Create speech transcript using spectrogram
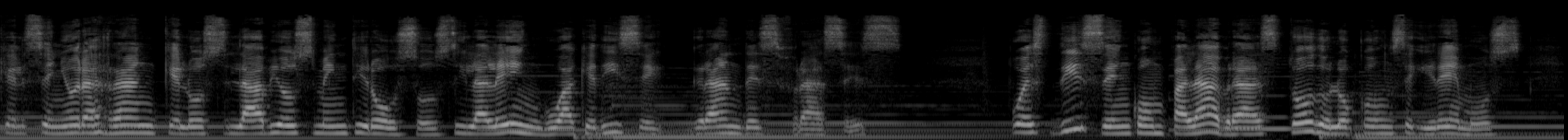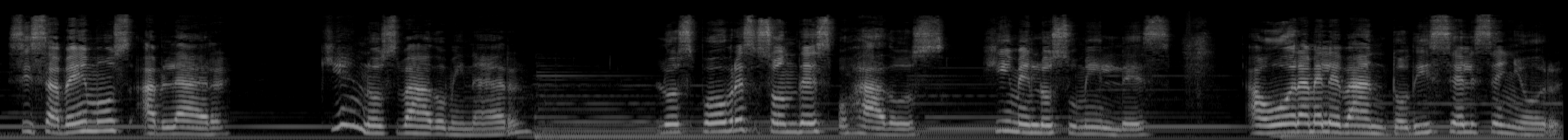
Que el Señor arranque los labios mentirosos y la lengua que dice grandes frases pues dicen con palabras todo lo conseguiremos. Si sabemos hablar, ¿quién nos va a dominar? Los pobres son despojados, gimen los humildes. Ahora me levanto, dice el Señor,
